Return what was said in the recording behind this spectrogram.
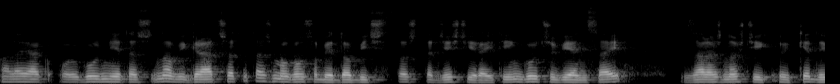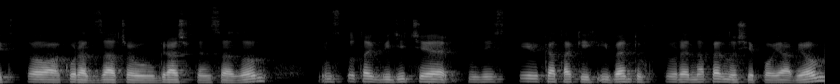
ale jak ogólnie też nowi gracze, to też mogą sobie dobić 140 ratingu czy więcej, w zależności y, kiedy kto akurat zaczął grać w ten sezon. Więc tutaj widzicie, jest kilka takich eventów, które na pewno się pojawią.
